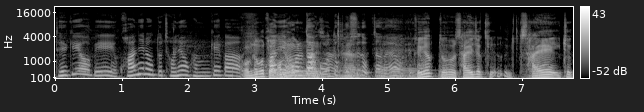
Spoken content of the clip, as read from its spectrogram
대기업이 관이랑 또 전혀 관계가 없는 것도 관이 없는 없다고 것도 또볼 아니죠. 수도 없잖아요. 예, 예, 예. 대기업도 사회적 사회적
